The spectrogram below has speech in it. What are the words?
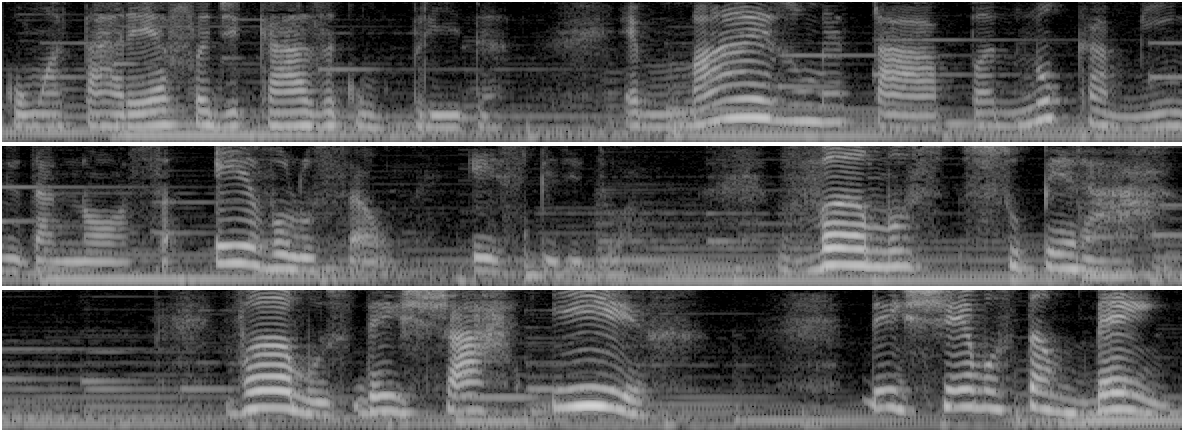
com a tarefa de casa cumprida. É mais uma etapa no caminho da nossa evolução espiritual. Vamos superar. Vamos deixar ir. Deixemos também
